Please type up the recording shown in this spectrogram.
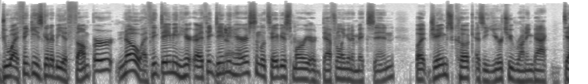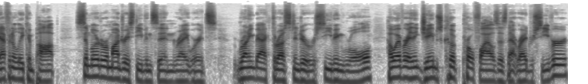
Do I think he's going to be a thumper? No, I think Damien here. I think Damien No. Harris and Latavius Murray are definitely going to mix in, but James Cook as a year two running back definitely can pop. Similar to Rhamondre Stevenson, right, where it's running back thrust into a receiving role. However, I think James Cook profiles as that wide receiver.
